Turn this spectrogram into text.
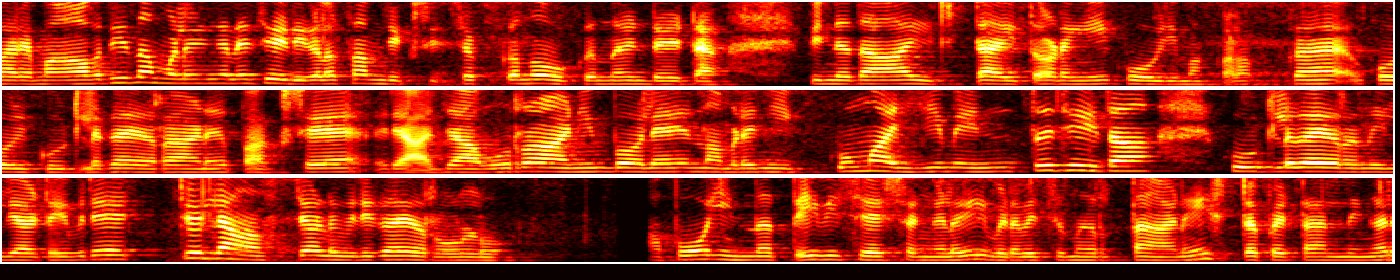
പരമാവധി നമ്മളിങ്ങനെ ചെടികളെ സംരക്ഷിച്ചൊക്കെ നോക്കുന്നുണ്ട് കേട്ടോ പിന്നെ ഇതാ ഇരുട്ടായി തുടങ്ങി കോഴിമക്കളൊക്കെ കോഴിക്കൂട്ടിൽ കയറാണ്. പക്ഷേ രാജാവും റാണിയും പോലെ നമ്മുടെ നിക്കും അല്ലിയും എന്ത് ചെയ്താൽ കൂട്ടിൽ കയറുന്നില്ല കേട്ടോ ഇവർ ഏറ്റവും ലാസ്റ്റാണ് ഇവർ കയറുള്ളൂ. അപ്പോൾ ഇന്നത്തെ വിശേഷങ്ങൾ ഇവിടെ വെച്ച് നിർത്താണ്. ഇഷ്ടപ്പെട്ടാൽ നിങ്ങൾ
